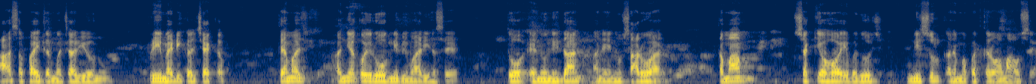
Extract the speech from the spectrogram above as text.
આ સફાઈ કર્મચારીઓનું પ્રી મેડિકલ ચેકઅપ તેમજ અન્ય કોઈ રોગની બીમારી હશે તો એનું નિદાન અને એનું સારવાર તમામ શક્ય હોય એ બધું જ નિઃશુલ્ક અને મફત કરવામાં આવશે.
